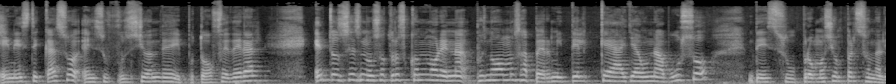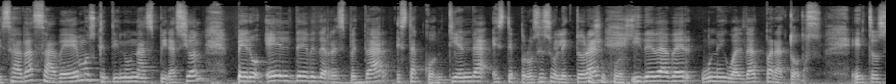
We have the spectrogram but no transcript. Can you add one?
en este caso en su función de diputado federal. Entonces nosotros con Morena pues no vamos a permitir que haya un abuso de su promoción personalizada. Sabemos que tiene una aspiración, pero él debe de respetar esta contienda, este proceso electoral y debe haber una igualdad para todos. Entonces,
